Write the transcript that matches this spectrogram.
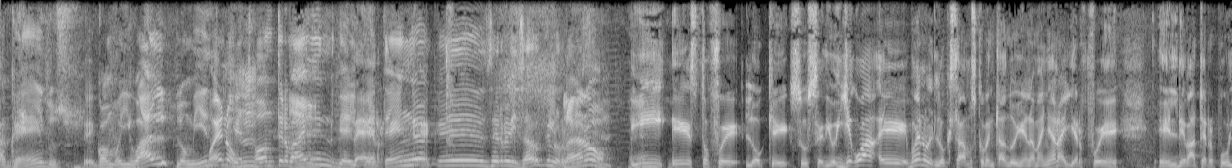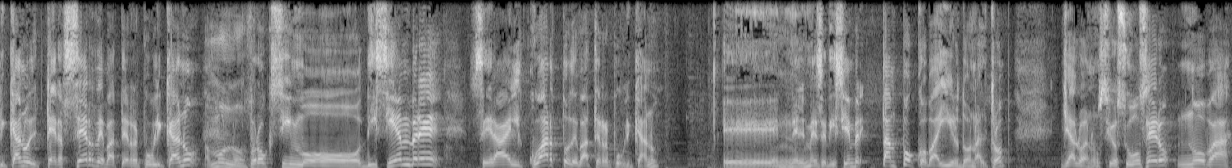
Ok, pues eh, como igual, lo mismo Bueno. que Hunter Biden, el que Perfecto. tenga que ser revisado, que lo Claro. Y esto fue lo que sucedió. Y llegó a, eh, bueno, lo que estábamos comentando hoy en la mañana, ayer fue el debate republicano, el tercer debate republicano. Vámonos. Próximo diciembre será el cuarto debate republicano eh, en el mes de diciembre. Tampoco va a ir Donald Trump. Ya lo anunció su vocero, no va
